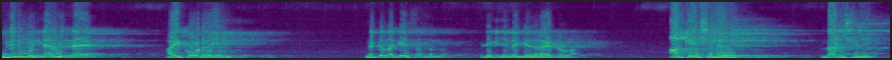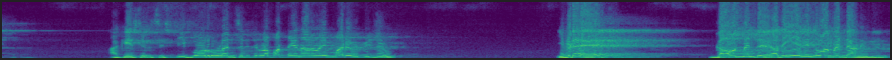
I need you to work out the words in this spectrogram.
ഇതിനു മുന്നേ തന്നെ ഹൈക്കോടതിയിൽ നിൽക്കുന്ന കേസുണ്ടല്ലോ ഇടുക്കി ജില്ലയ്ക്കെതിരായിട്ടുള്ള. ആ കേസിൽ എന്താണ് ശരി ആ കേസിൽ സിക്സ്റ്റി ഫോർ റൂൾ അനുസരിച്ചുള്ള പട്ടയ നടപടി മരവിപ്പിച്ചു ഇവിടെ ഗവൺമെന്റ് അത് ഏത് ഗവൺമെന്റ് ആണെങ്കിലും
